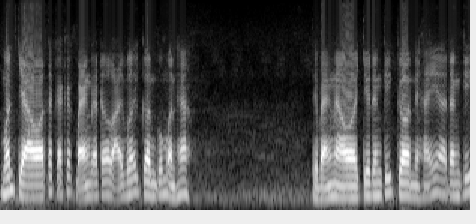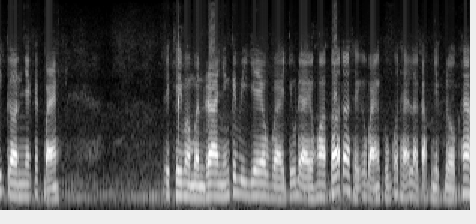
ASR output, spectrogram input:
Mến chào tất cả các bạn đã trở lại với kênh của mình ha. Thì bạn nào chưa đăng ký kênh thì hãy à, đăng ký kênh nha các bạn. Để khi mà mình ra những cái video về chủ đề hoa Tết đó, thì các bạn cũng có thể là cập nhật được ha.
